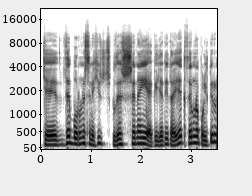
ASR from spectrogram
και δεν μπορούν να συνεχίσουν τις σπουδές τους σε ένα ΙΕΚ, γιατί τα ΙΕΚ θέλουν απολυτήριο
